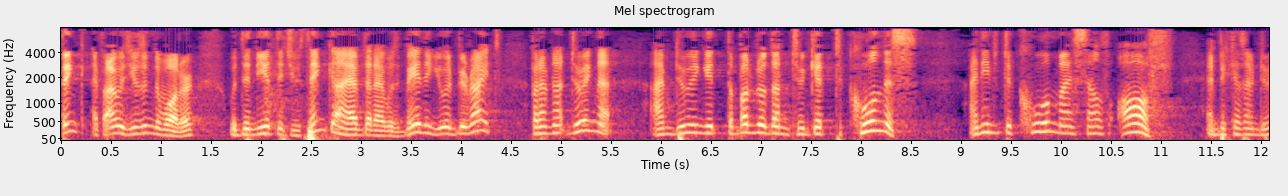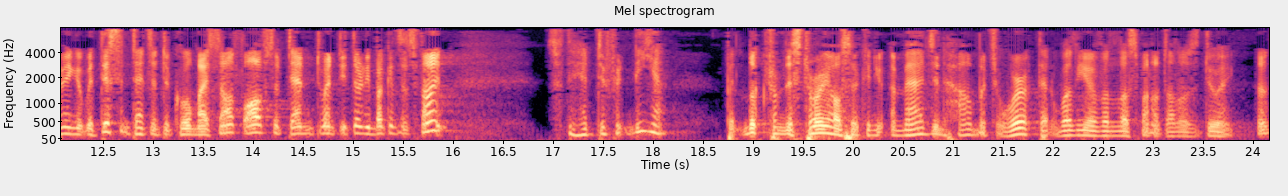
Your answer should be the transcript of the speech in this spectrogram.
think, if I was using the water with the niyat that you think I have that I was bathing, you would be right. But I'm not doing that. I'm doing it tabarrudan to get to coolness. I needed to cool myself off. And because I'm doing it with this intention to cool myself off, so 10, 20, 30 buckets is fine. So they had different niyyah. But look from the story also, can you imagine how much work that wali of Allah subhanahu wa ta'ala was doing? Huh?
